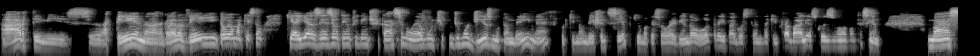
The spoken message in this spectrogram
Artemis, Atena, a galera vem, então é uma questão que aí às vezes eu tento identificar se não é algum tipo de modismo também, né? Porque não deixa de ser, porque uma pessoa vai vendo a outra e vai gostando daquele trabalho e as coisas vão acontecendo. Mas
